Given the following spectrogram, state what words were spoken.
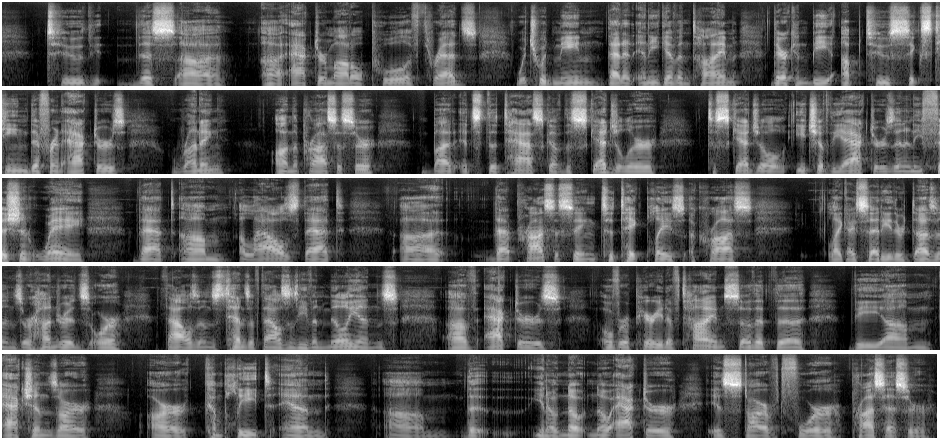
to the, this uh, uh, actor model pool of threads, which would mean that at any given time there can be up to 16 different actors running on the processor. But it's the task of the scheduler to schedule each of the actors in an efficient way that um, allows that uh, that processing to take place across, like I said, either dozens or hundreds or thousands, tens of thousands, even millions of actors over a period of time, so that the the um, actions are are complete and um, the you know no no actor is starved for processor.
